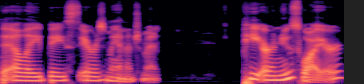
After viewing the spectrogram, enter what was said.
the LA based Ares management. PR Newswire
